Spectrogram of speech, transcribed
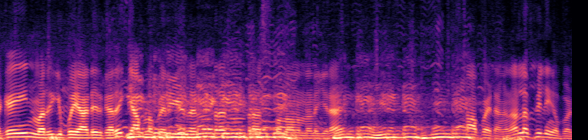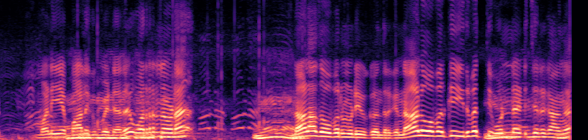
அகைன் மறுக்கி போய் ஆடி இருக்காரு. கேப்ல போயிருக்கு. ரெண்டு ரன் ட்ரெஸ் பண்ணுவாங்கன்னு நினைக்கிறேன். சாப்பிட்டாங்க ஸ்டாப் ஆயிட்டாங்க. நல்ல ஃபீலிங் பட் மணியே பாலுக்கு போயிட்டாரு. ஒரு ரனோட நாலாவது ஓவர் முடிவுக்கு வந்திருக்கு. நாலு ஓவருக்கு இருபத்தி ஒன்று அடிச்சிருக்காங்க.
